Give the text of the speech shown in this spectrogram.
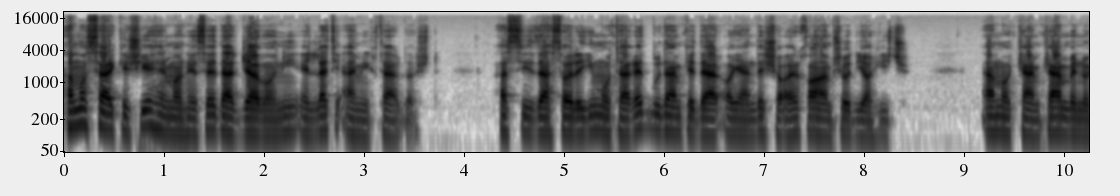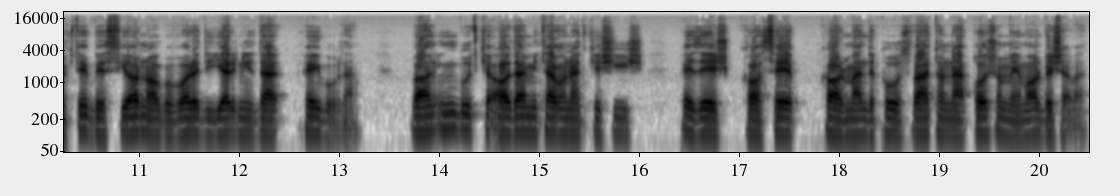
اما سرکشی هرمان حسه در جوانی علتی عمیقتر داشت. از سیزده سالگی معتقد بودم که در آینده شاعر خواهم شد یا هیچ. اما کم کم به نکته بسیار ناگوار دیگری نیز در پی بردم و آن این بود که آدم می‌تواند کشیش پزشک کاسب کارمند پست و حتی نقاش و معمار بشود.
